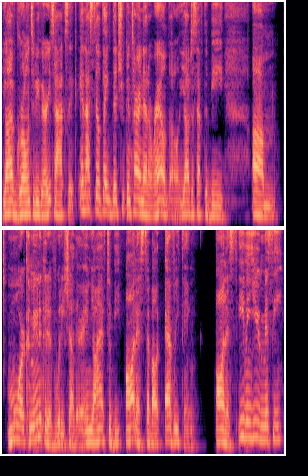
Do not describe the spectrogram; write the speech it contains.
y'all have grown to be very toxic. And I still think that you can turn that around though. Y'all just have to be, um, more communicative with each other and y'all have to be honest about everything. Honest. Even you, Missy.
